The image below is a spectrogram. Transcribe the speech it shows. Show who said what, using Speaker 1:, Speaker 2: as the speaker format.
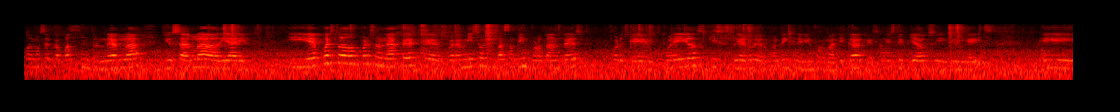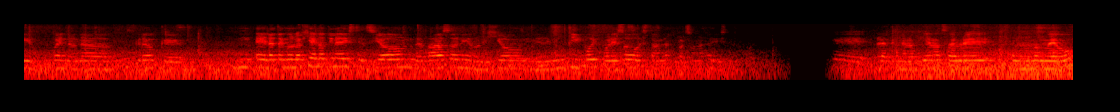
Speaker 1: podemos ser capaces de entenderla y usarla a diario. Y he puesto a dos personajes que para mí son bastante importantes porque por ellos quise estudiar de repente ingeniería informática, que son Steve Jobs y Bill Gates. Y bueno, nada, creo que eh, la tecnología no tiene distinción de raza, ni de religión, ni de ningún tipo, y por eso están las personas de distintos
Speaker 2: Que la tecnología nos abre un mundo nuevo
